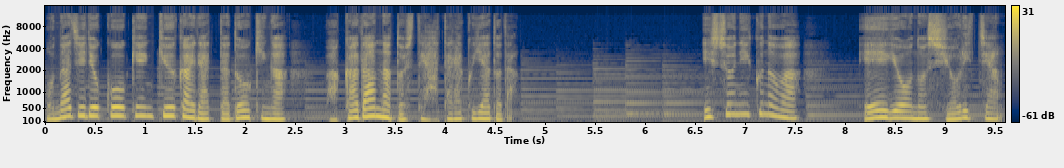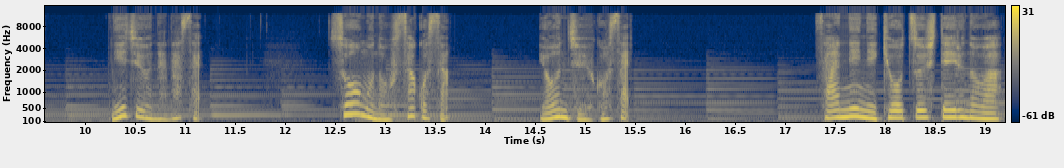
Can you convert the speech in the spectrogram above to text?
同じ旅行研究会だった同期が若旦那として働く宿だ。一緒に行くのは営業のしおりちゃん27歳。総務の房子さん。45歳。3人に共通しているのは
